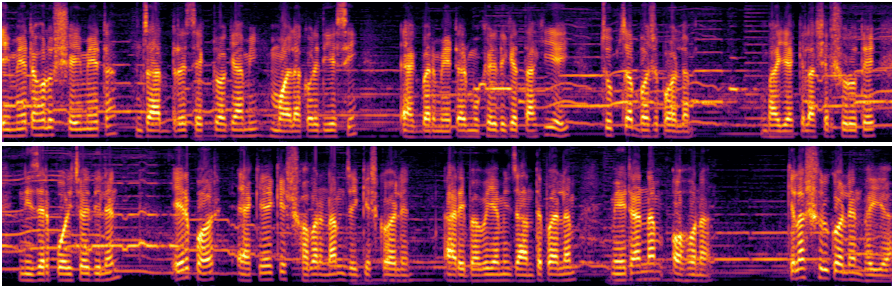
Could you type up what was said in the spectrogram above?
এই মেয়েটা হলো সেই মেয়েটা, যার ড্রেস একটু আগে আমি ময়লা করে দিয়েছি। একবার মেয়েটার মুখের দিকে তাকিয়েই চুপচাপ বসে পড়লাম। ভাইয়া ক্লাসের শুরুতে নিজের পরিচয় দিলেন। এরপর একে একে সবার নাম জিজ্ঞেস করলেন আর এভাবেই আমি জানতে পারলাম মেয়েটার নাম অহনা। ক্লাস শুরু করলেন ভাইয়া।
